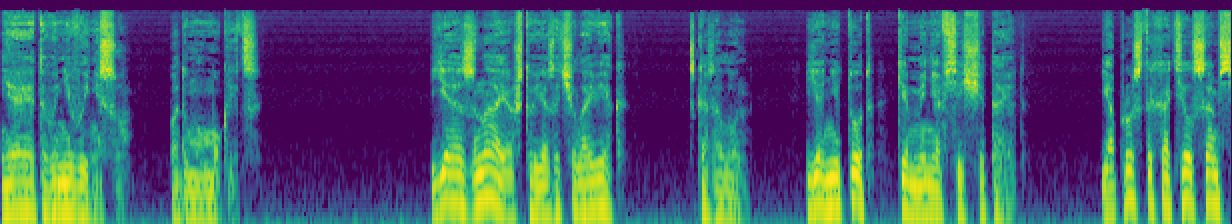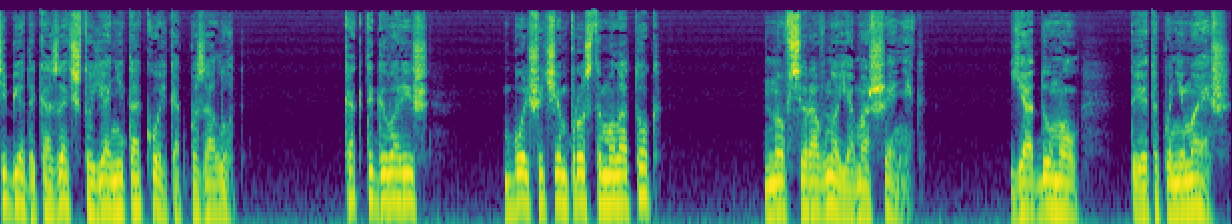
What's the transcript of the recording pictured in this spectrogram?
Я этого не вынесу», — подумал Мокриц. «Я знаю, что я за человек», — сказал он. «Я не тот, кем меня все считают. Я просто хотел сам себе доказать, что я не такой, как позолот. Как ты говоришь, больше, чем просто молоток? Но все равно я мошенник. Я думал, ты это понимаешь.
